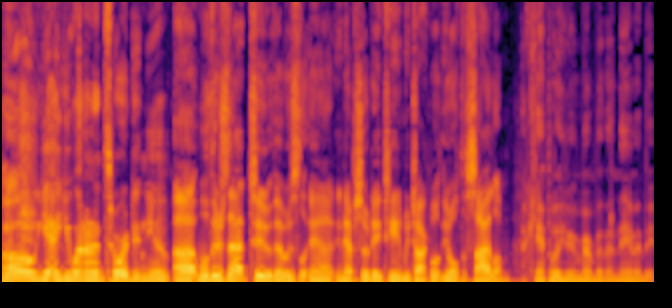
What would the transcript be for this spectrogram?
Oh yeah, you went on a tour, didn't you? Uh, well, there's that too. That was uh, in episode 18. We talked about the old asylum. I can't believe you remember the name of the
